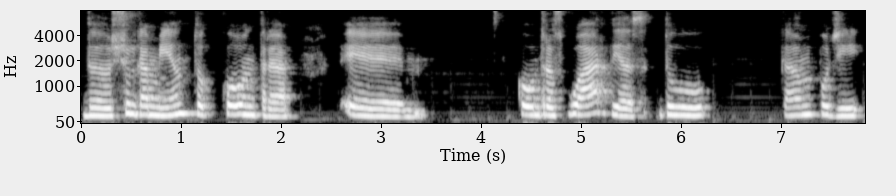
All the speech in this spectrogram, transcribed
do julgamento contra é, contra os guardas do campo de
